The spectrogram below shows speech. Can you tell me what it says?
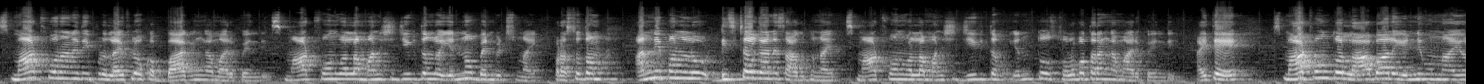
స్మార్ట్ ఫోన్ అనేది ఇప్పుడు లైఫ్లో ఒక భాగంగా మారిపోయింది. స్మార్ట్ ఫోన్ వల్ల మనిషి జీవితంలో ఎన్నో బెనిఫిట్స్ ఉన్నాయి. ప్రస్తుతం అన్ని పనులు డిజిటల్గానే సాగుతున్నాయి. స్మార్ట్ ఫోన్ వల్ల మనిషి జీవితం ఎంతో సులభతరంగా మారిపోయింది. అయితే స్మార్ట్ ఫోన్తో లాభాలు ఎన్ని ఉన్నాయో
